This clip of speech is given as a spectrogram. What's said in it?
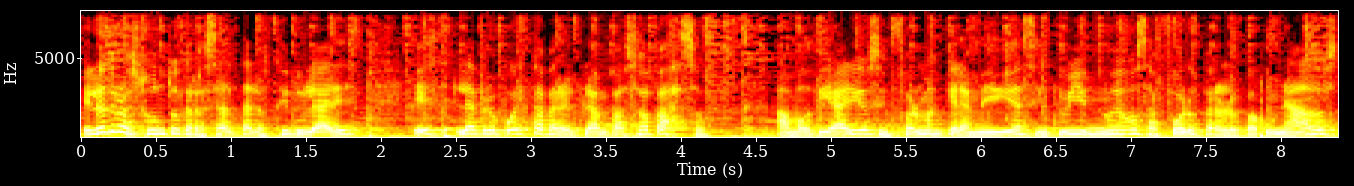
El otro asunto que resalta los titulares es la propuesta para el plan paso a paso. Ambos diarios informan que las medidas incluyen nuevos aforos para los vacunados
